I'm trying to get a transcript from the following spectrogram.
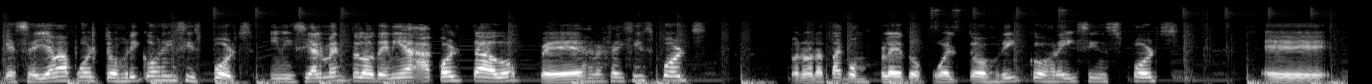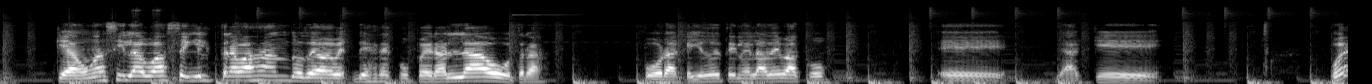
que se llama Puerto Rico Racing Sports. Inicialmente lo tenía acortado, PR Racing Sports, pero ahora está completo, Puerto Rico Racing Sports. Eh, que aún así la va a seguir trabajando de, recuperar la otra por aquello de tenerla de backup. Eh, ya que, pues,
